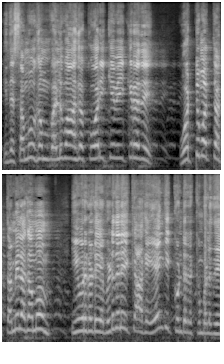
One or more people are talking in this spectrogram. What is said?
இந்த சமூகம் வலுவாக கோரிக்கை வைக்கிறது. ஒட்டுமொத்த தமிழகமும் இவர்களுடைய விடுதலைக்காக ஏங்கிக் கொண்டிருக்கும் பொழுது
